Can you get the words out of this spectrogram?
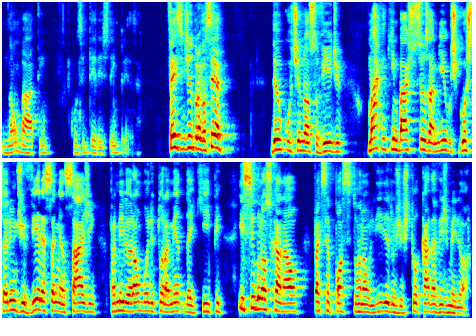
não batem com os interesses da empresa. Fez sentido para você? Dê um curtir no nosso vídeo. Marque aqui embaixo seus amigos que gostariam de ver essa mensagem para melhorar o monitoramento da equipe e siga o nosso canal para que você possa se tornar um líder, um gestor cada vez melhor.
